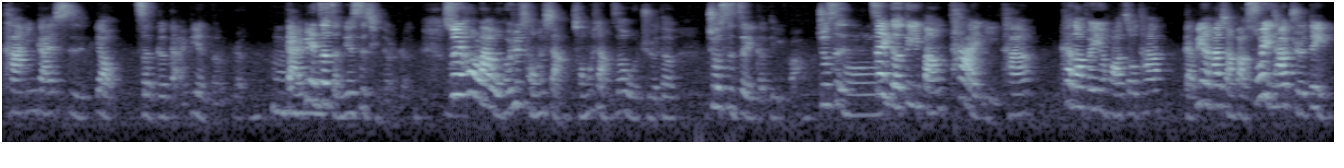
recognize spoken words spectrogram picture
他应该是要整个改变的人，改变这整件事情的人。所以后来我回去重想，重想之后，我觉得就是这个地方，就是这个地方，太乙他看到飞燕花之后，他改变了他想法，所以他决定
